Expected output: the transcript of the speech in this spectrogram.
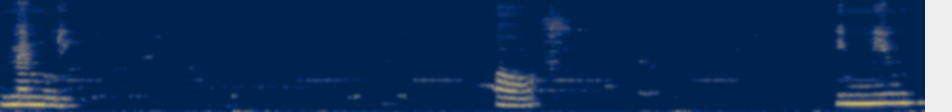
memory of immune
